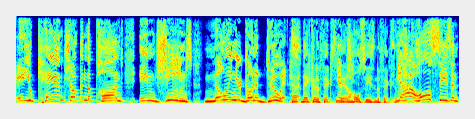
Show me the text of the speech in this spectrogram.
you can jump in the pond in jeans knowing you're gonna do it. Ha- They could have fixed it. You They had a j- whole season to fix it. You had a whole season.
